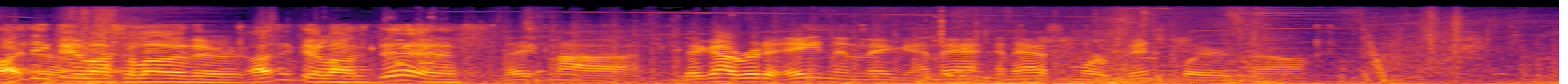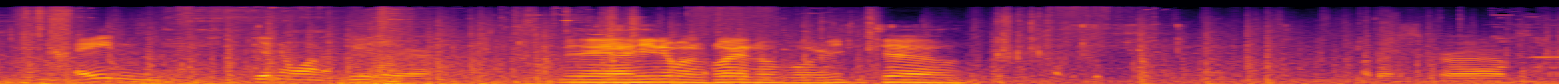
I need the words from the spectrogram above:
I think they lost a lot of their. I think they lost depth. They nah, they got rid of Ayton and they and they and they have some more bench players now. Ayton didn't want to be there. Yeah, he didn't want to play no more. You can tell. What a scrubs.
